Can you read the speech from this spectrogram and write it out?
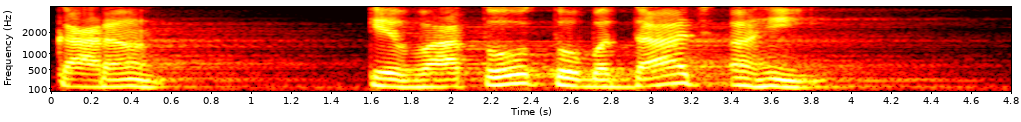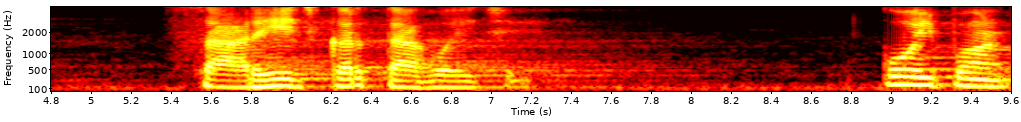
કારણ કે વાતો તો બધા જ અહીં સારી જ કરતા હોય છે. કોઈ પણ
